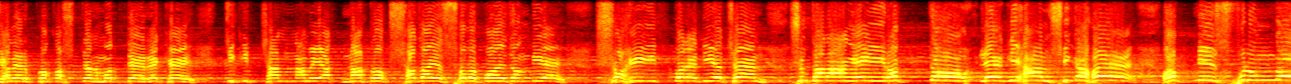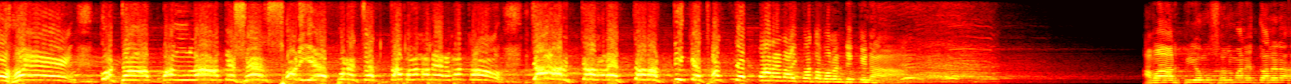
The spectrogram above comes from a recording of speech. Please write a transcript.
জেলের প্রকোষ্ঠের মধ্যে রেখে চিকিৎসার নামে এক নাটক সাজায় ষোলো প্রয়োজন দিয়ে শহীদ করে দিয়েছেন। সুতরাং এই রক্ত লেগিহান শিকা হয়ে অগ্নিস্ফুলুঙ্গ হয়ে গোটা বাংলাদেশে ছড়িয়ে পড়েছে দাবানলের মতো, যার কারণে তারা টিকে থাকতে পারে নাই। কথা বলেন ঠিক কিনা? আমার প্রিয় মুসলমানের দলেরা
